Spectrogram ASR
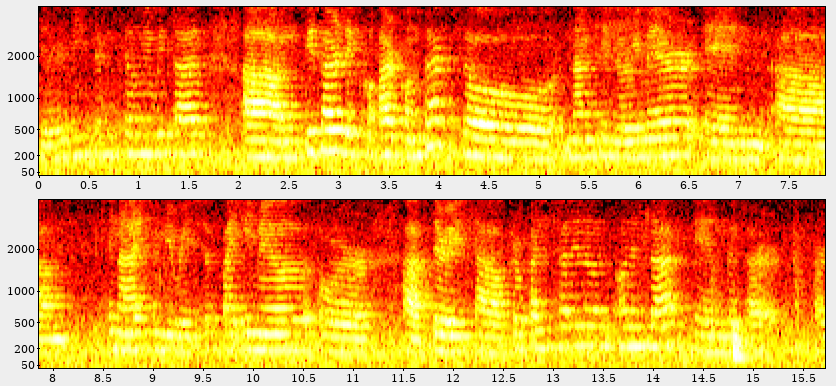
Jeremy can help me with that. Um, these are the our contacts. So Nancy Lorimer and um, and I can be reached just by email, or uh, there is a profiles channel on, on Slack, and those are our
